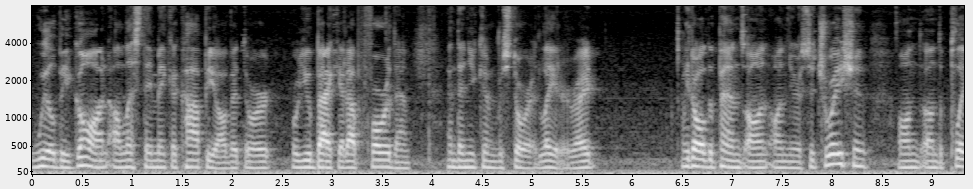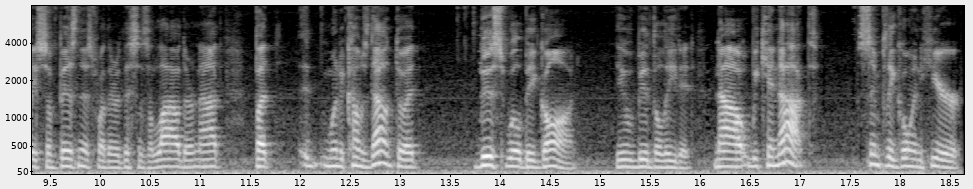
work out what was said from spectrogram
will be gone unless they make a copy of it or or you back it up for them and then you can restore it later, right? It all depends on on your situation on on the place of business whether this is allowed or not. But it, when it comes down to it this will be gone. It will be deleted. Now we cannot simply go in here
